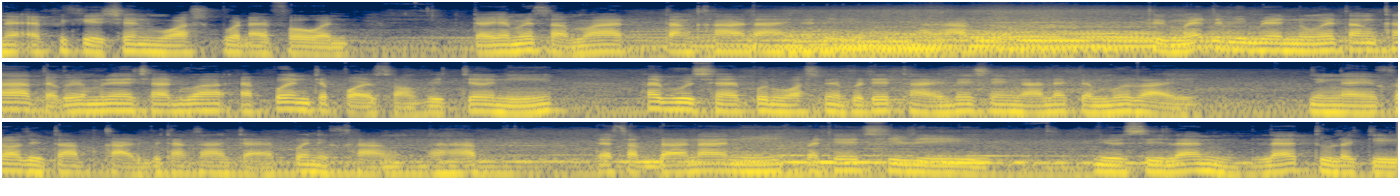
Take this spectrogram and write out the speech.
ในแอปพลิเคชัน Watch บน iPhone แต่ยังไม่สามารถตั้งค่าได้นั่นเองนะครับ ถึงแม้จะมีเมนูให้ตั้งค่าแต่ก็ยังไม่แน่ชัดว่า Apple จะปล่อย 2 ฟีเจอร์นี้ ให้ผู้ใช้บน Watch ในประเทศไทยได้ใช้งานได้กันเมื่อไหร่ ยังไงก็รอติดตามประกาศเป็นทางการจาก Apple อีกครั้งนะครับ แต่สัปดาห์หน้านี้ประเทศชิลี นิวซีแลนด์ และตุรกี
